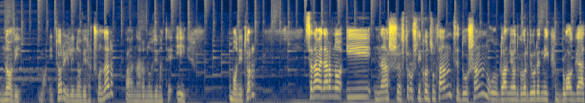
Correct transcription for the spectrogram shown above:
novi monitor ili novi računar, pa naravno uzimate i monitor. Sa nama je naravno i naš stručni konsultant Dušan, u glavni odgovorni urednik bloga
